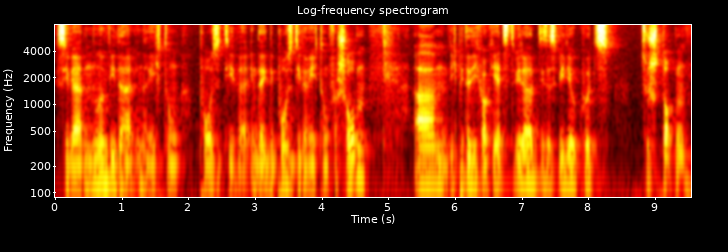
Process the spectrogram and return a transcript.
Sie werden nur wieder in Richtung positive, in, die, in die positive Richtung verschoben. Ähm, ich bitte dich auch jetzt wieder, dieses Video kurz zu stoppen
